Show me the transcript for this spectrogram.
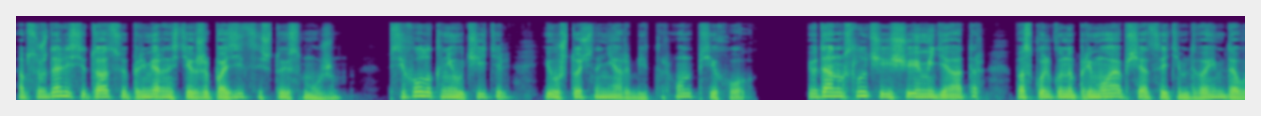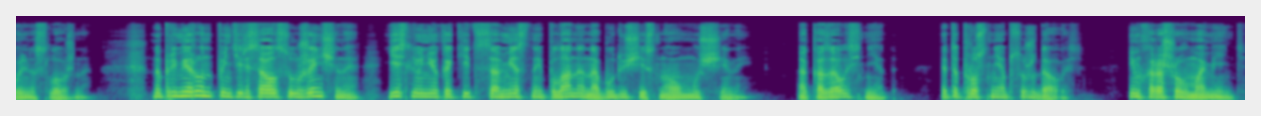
Обсуждали ситуацию примерно с тех же позиций, что и с мужем. Психолог не учитель и уж точно не арбитр, он психолог. И в данном случае еще и медиатор, поскольку напрямую общаться этим двоим довольно сложно. Например, он поинтересовался у женщины, есть ли у нее какие-то совместные планы на будущее с новым мужчиной. Оказалось, нет. Это просто не обсуждалось. Им хорошо в моменте.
